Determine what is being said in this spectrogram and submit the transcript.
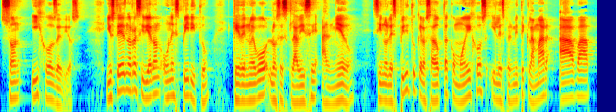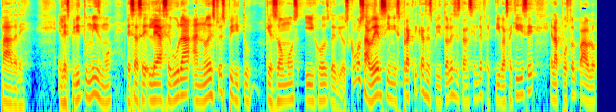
son hijos de Dios. Y ustedes no recibieron un espíritu que de nuevo los esclavice al miedo, sino el espíritu que los adopta como hijos y les permite clamar Abba Padre. El espíritu mismo les le asegura a nuestro espíritu que somos hijos de Dios. ¿Cómo saber si mis prácticas espirituales están siendo efectivas? Aquí dice el apóstol Pablo,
